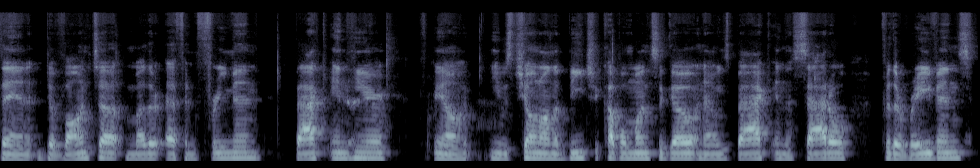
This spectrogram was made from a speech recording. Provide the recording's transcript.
than Devonta Mother effing Freeman back in here. You know, he was chilling on the beach a couple months ago, and now he's back in the saddle for the Ravens.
